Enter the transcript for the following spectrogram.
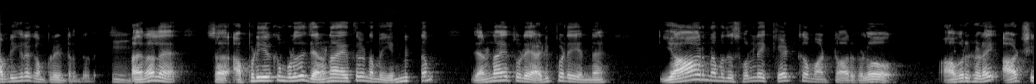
அப்படிங்கிற கம்ப்ளைண்ட் இருந்தது. அதனால அப்படி இருக்கும் பொழுது ஜனநாயகத்துல நம்ம இன்னும் ஜனநாயகத்துடைய அடிப்படை என்ன? யார் நமது சொல்லை கேட்க மாட்டார்களோ அவர்களை ஆட்சி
